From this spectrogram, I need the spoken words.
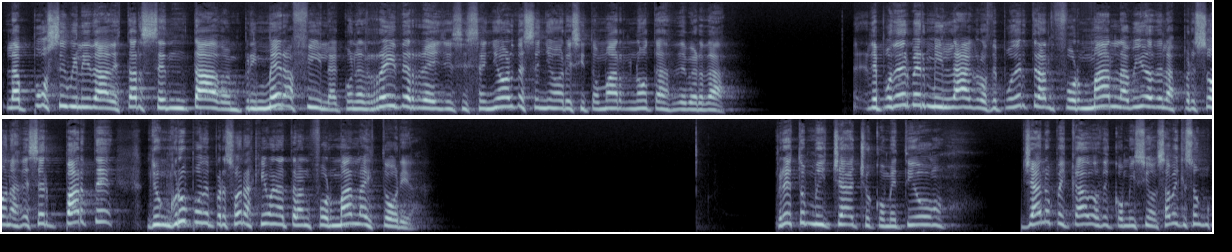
la posibilidad de estar sentado en primera fila con el Rey de Reyes y Señor de Señores y tomar notas de verdad. De poder ver milagros, de poder transformar la vida de las personas, de ser parte de un grupo de personas que iban a transformar la historia. Pero estos muchachos cometió ya no pecados de comisión. ¿Sabe qué son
